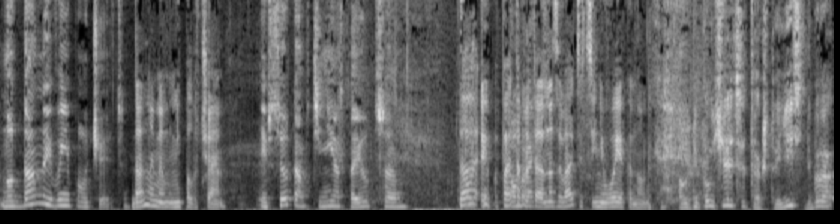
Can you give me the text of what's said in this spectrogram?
но данные вы не получаете. Данные мы не получаем. И все там в тени остается. Да, а и поэтому это называется теневой экономикой. А вот не получается так, что есть два,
